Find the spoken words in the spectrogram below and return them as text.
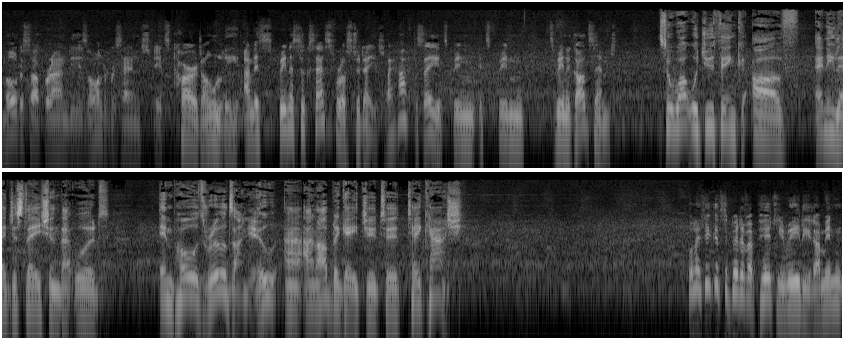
modus operandi is 100%, it's card only, and it's been a success for us to date. I have to say, it's been, it's been, it's been a godsend. So, what would you think of any legislation that would impose rules on you uh, and obligate you to take cash? Well, I think it's a bit of a pity, really. I mean,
